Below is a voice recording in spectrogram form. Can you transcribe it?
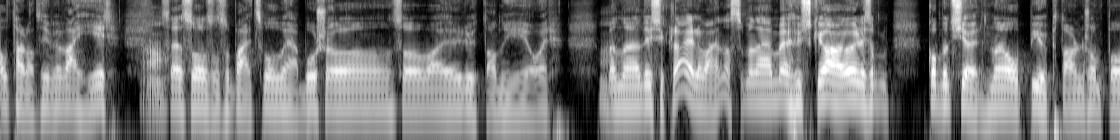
alternative veier. Ja. Så jeg så sånn som på Eidsvoll, hvor jeg bor, så, så var ruta ny i år. Men de sykla hele veien. Altså. Men jeg, husker jo, jeg har jo liksom kommet kjørende opp Djupdalen sånn på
